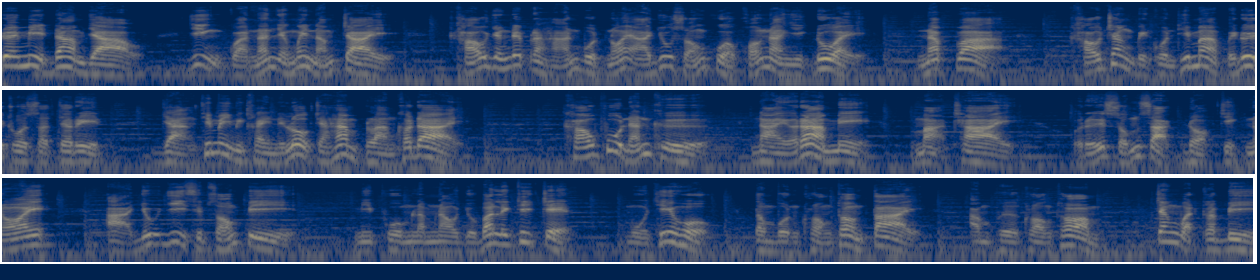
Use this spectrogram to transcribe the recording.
ด้วยมีดด้ามยาว ยิ่งกว่านั้นยังไม่หนำใจ เขายังได้ประหารบุตรน้อยอายุสองขวบของนางอีกด้วย นับว่า เขาช่างเป็นคนที่มากไปด้วยโทสะจริต อย่างที่ไม่มีใครในโลกจะห้ามปรามเขาได้ เขาผู้นั้นคือ นายร่าเม มาชาย หรือสมศักดิ์ดอกจิกน้อย อายุ 22 ปี มีภูมิลำเนาอยู่บ้านเลขที่ 7 หมู่ที่ 6 ตำบลคลองท่อมใต้ อำเภอคลองท่อม จังหวัดกระบี่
